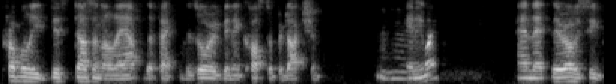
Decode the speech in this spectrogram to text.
probably just doesn't allow for the fact that there's already been a cost of production Mhm. anyway, and that there obviously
